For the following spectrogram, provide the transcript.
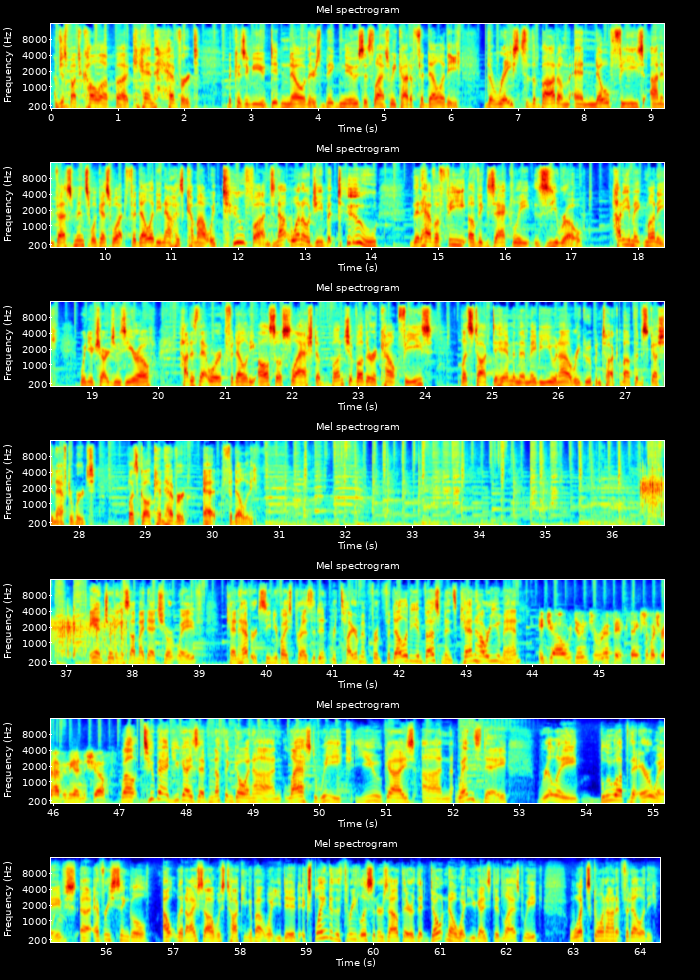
I'm just about to call up uh, Ken Hevert because if you didn't know, there's big news this last week out of Fidelity. The race to the bottom and no fees on investments. Well, guess what? Fidelity now has come out with two funds, not one OG, but two that have a fee of exactly zero. How do you make money when you're charging zero? How does that work? Fidelity also slashed a bunch of other account fees. Let's talk to him, and then maybe you and I will regroup and talk about the discussion afterwards. Let's call Ken Hevert at Fidelity. And joining us on my dad's shortwave, Ken Hevert, Senior Vice President, Retirement from Fidelity Investments. Ken, how are you, man? Hey, Joe, we're doing terrific. Thanks so much for having me on the show. Well, too bad you guys have nothing going on. Last week, you guys on Wednesday really blew up the airwaves. Uh, every single outlet I saw was talking about what you did. Explain to the three listeners out there that don't know what you guys did last week what's going on at Fidelity.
